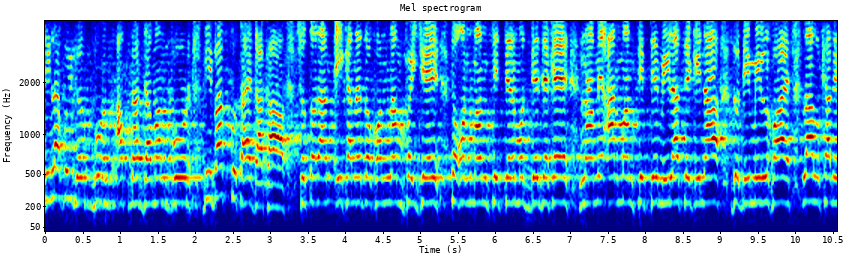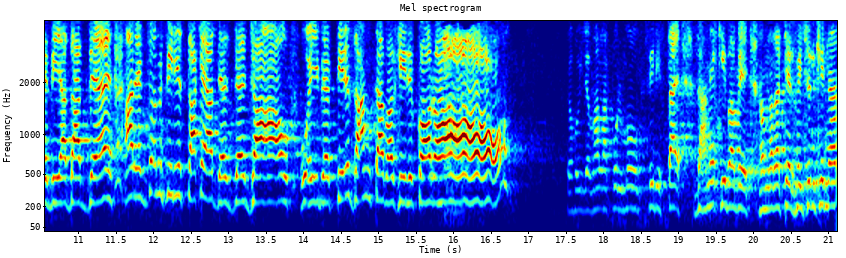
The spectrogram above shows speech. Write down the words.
জেলা হইল আপনার জামালপুর। বিভাগ কোথায়? ঢাকা। সুতরাং এইখানে যখন নাম পাইছে তখন মানচিত্রের মধ্যে দেখে নামে আর মানচিত্রে মিল আছে কিনা? যদি মিল হয় লালখানে দিয়া ডাক দেয় আর একজন ফিরিস তাকে আদেশ দেয়, যাও, ওই ব্যক্তির জানতা বাকির কর। হইলে মালাকুল মুখ ফিরিস্তায় জানে কীভাবে আপনারা টের হয়েছেন কি না?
